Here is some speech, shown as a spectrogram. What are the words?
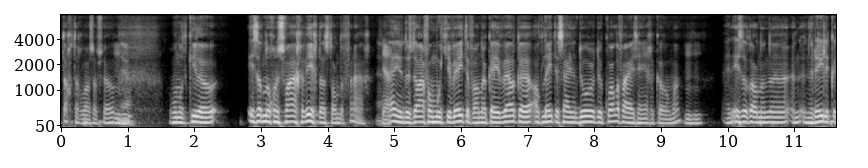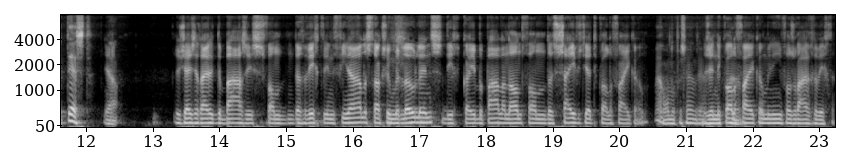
80 was of zo. Mhm. Ja. 100 kilo, is dat nog een zwaar gewicht? Dat is dan de vraag. Ja. Hè, dus daarvoor moet je weten van, oké, welke atleten zijn er door de qualifiers heen gekomen? Mhm. En is dat dan een, eh, een, een redelijke test? Ja. Dus jij zegt eigenlijk de basis van de gewichten in de finale, straks ook met Lowlands, die kan je bepalen aan de hand van de cijfers die uit de qualifier komen. Ja, 100% Ja. Dus in de qualifier komen in ieder geval zware gewichten.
